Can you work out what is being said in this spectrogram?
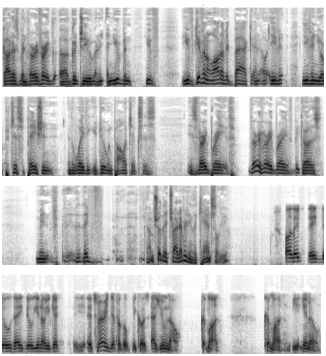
God has been very, very uh, good to you, and and you've been you've you've given a lot of it back, and uh, even even your participation in the way that you do in politics is is very brave, very, very brave. Because I mean, they've I'm sure they tried everything to cancel you. oh they they do they do. You know, you get it's very difficult because as you know, come on. Come on, you, you know,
